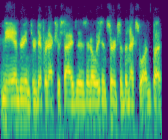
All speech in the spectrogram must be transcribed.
meandering through different exercises and always in search of the next one. But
